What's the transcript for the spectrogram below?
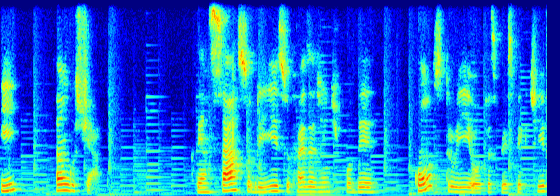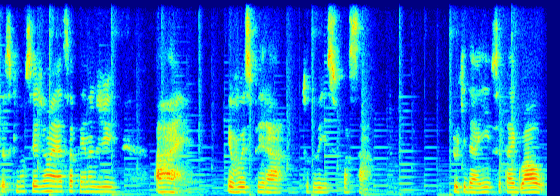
e angustiado. Pensar sobre isso faz a gente poder construir outras perspectivas que não sejam essa apenas de ai, eu vou esperar tudo isso passar. Porque daí você tá igual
